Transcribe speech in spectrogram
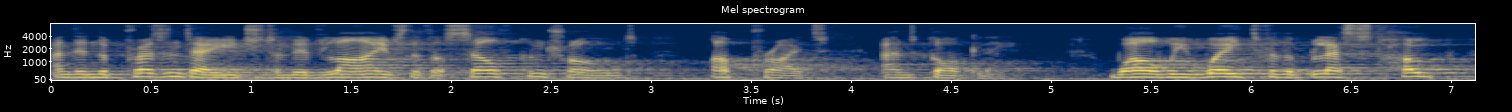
and in the present age to live lives that are self controlled, upright, and godly, while we wait for the blessed hope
